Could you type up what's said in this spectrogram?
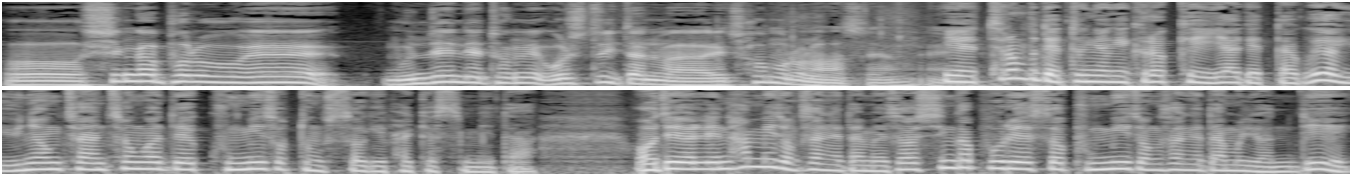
어, 싱가포르에 문재인 대통령이 올 수도 있다는 말이 처음으로 나왔어요. 예. 예, 트럼프 대통령이 그렇게 이야기했다고요. 윤영찬 청와대 국민소통수석이 밝혔습니다. 어제 열린 한미 정상회담에서 싱가포르에서 북미 정상회담을 연 뒤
